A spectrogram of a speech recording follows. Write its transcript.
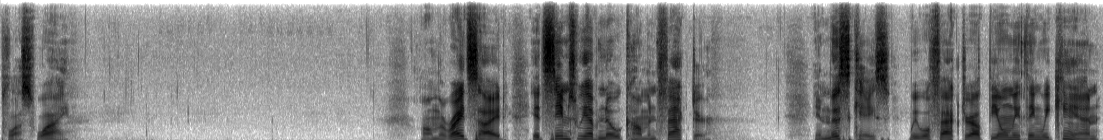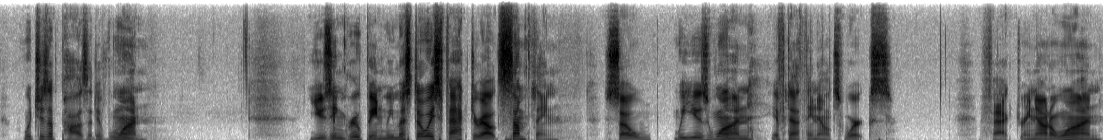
plus y. On the right side, it seems we have no common factor. In this case, we will factor out the only thing we can, which is a positive 1. Using grouping, we must always factor out something, so we use 1 if nothing else works. Factoring out a 1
